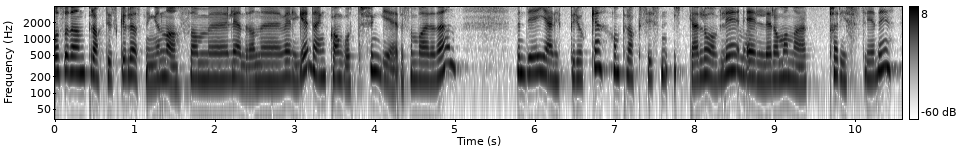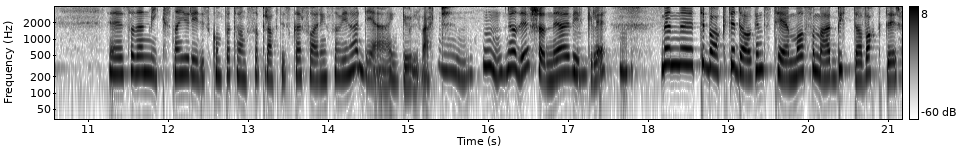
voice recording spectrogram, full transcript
Også den praktiske løsningen da, som eh, lederne velger, den kan godt fungere som bare den. Men det hjelper jo ikke om praksisen ikke er lovlig, mm. eller om man er tariffstridig. Eh, så den miksen av juridisk kompetanse og praktisk erfaring som vi har, det er gull verdt. Mm. mm ja, det skjønner jeg virkelig. Mm. Men eh, tilbake til dagens tema, som er bytte av vakter.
